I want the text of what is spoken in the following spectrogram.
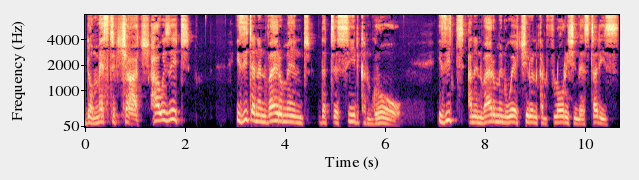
domestic church? How is it? Is it an environment that a seed can grow? Is it an environment where children can flourish in their studies?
